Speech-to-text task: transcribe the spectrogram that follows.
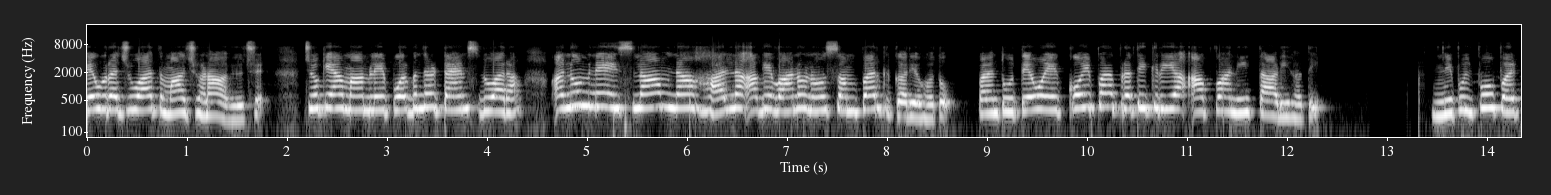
તેવું રજૂઆતમાં જણાવ્યું છે. જો કે આ મામલે પોરબંદર ટાઈમ્સ દ્વારા અનુમને ઇસ્લામના હાલના આગેવાનોનો સંપર્ક કર્યો હતો, પરંતુ તેઓએ કોઈ પણ પ્રતિક્રિયા આપવાની તાળી હતી. નિપુલ પોપટ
